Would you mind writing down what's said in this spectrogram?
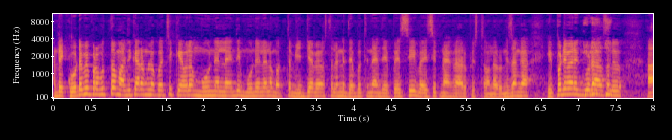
అంటే కూటమి ప్రభుత్వం అధికారంలోకి వచ్చి కేవలం మూడు నెలలు అయింది మూడు నెలల్లో మొత్తం విద్యా వ్యవస్థలన్నీ దెబ్బతిన్నాయని చెప్పేసి వైసీపీ నాయకులు ఆరోపిస్తూ ఉన్నారు. నిజంగా ఇప్పటి వరకు కూడా అసలు ఆ,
